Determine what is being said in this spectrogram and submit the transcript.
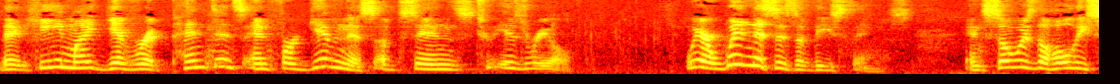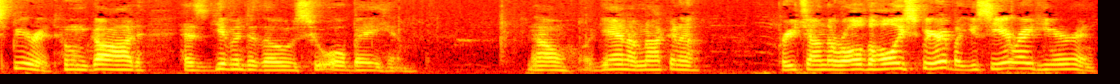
that he might give repentance and forgiveness of sins to Israel. We are witnesses of these things, and so is the Holy Spirit, whom God has given to those who obey him. Now, again, I'm not going to preach on the role of the Holy Spirit, but you see it right here, and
